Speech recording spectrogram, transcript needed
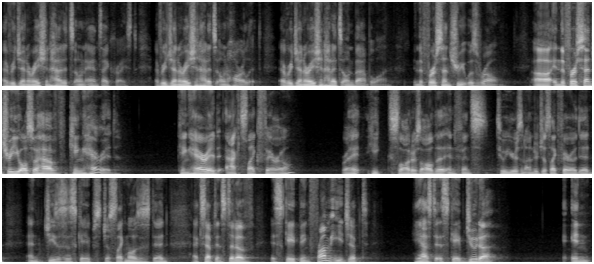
Every generation had its own antichrist. Every generation had its own harlot. Every generation had its own Babylon. In the first century, it was Rome. Uh, in the first century, you also have King Herod. King Herod acts like Pharaoh, right? He slaughters all the infants two years and under, just like Pharaoh did. And Jesus escapes, just like Moses did. Except instead of escaping from Egypt, he has to escape Judah in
